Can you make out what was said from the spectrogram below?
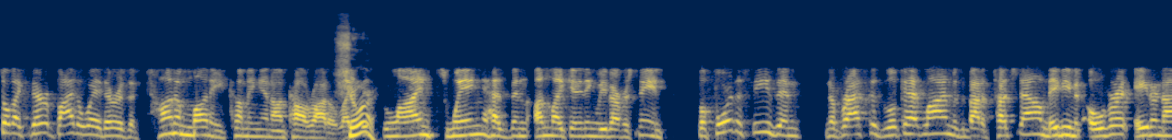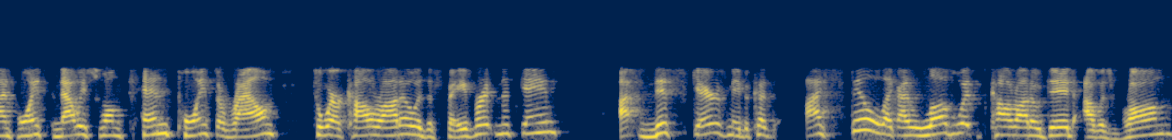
so like there. By the way, there is a ton of money coming in on Colorado. Like sure. This line swing has been unlike anything we've ever seen. Before the season, Nebraska's look ahead line was about a touchdown, maybe even over it, eight or nine points. Now we've swung ten points around to where Colorado is a favorite in this game. I, this scares me because I still like I love what Colorado did. I was wrong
